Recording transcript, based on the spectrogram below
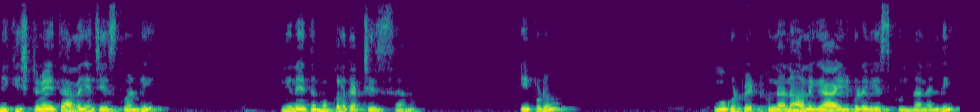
మీకు ఇష్టమైతే అలాగే చేసుకోండి. నేనైతే ముక్కలు కట్ చేసేసాను. ఇప్పుడు మూకుడు పెట్టుకున్నాను. అలాగే ఆయిల్ కూడా వేసుకున్నానండి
